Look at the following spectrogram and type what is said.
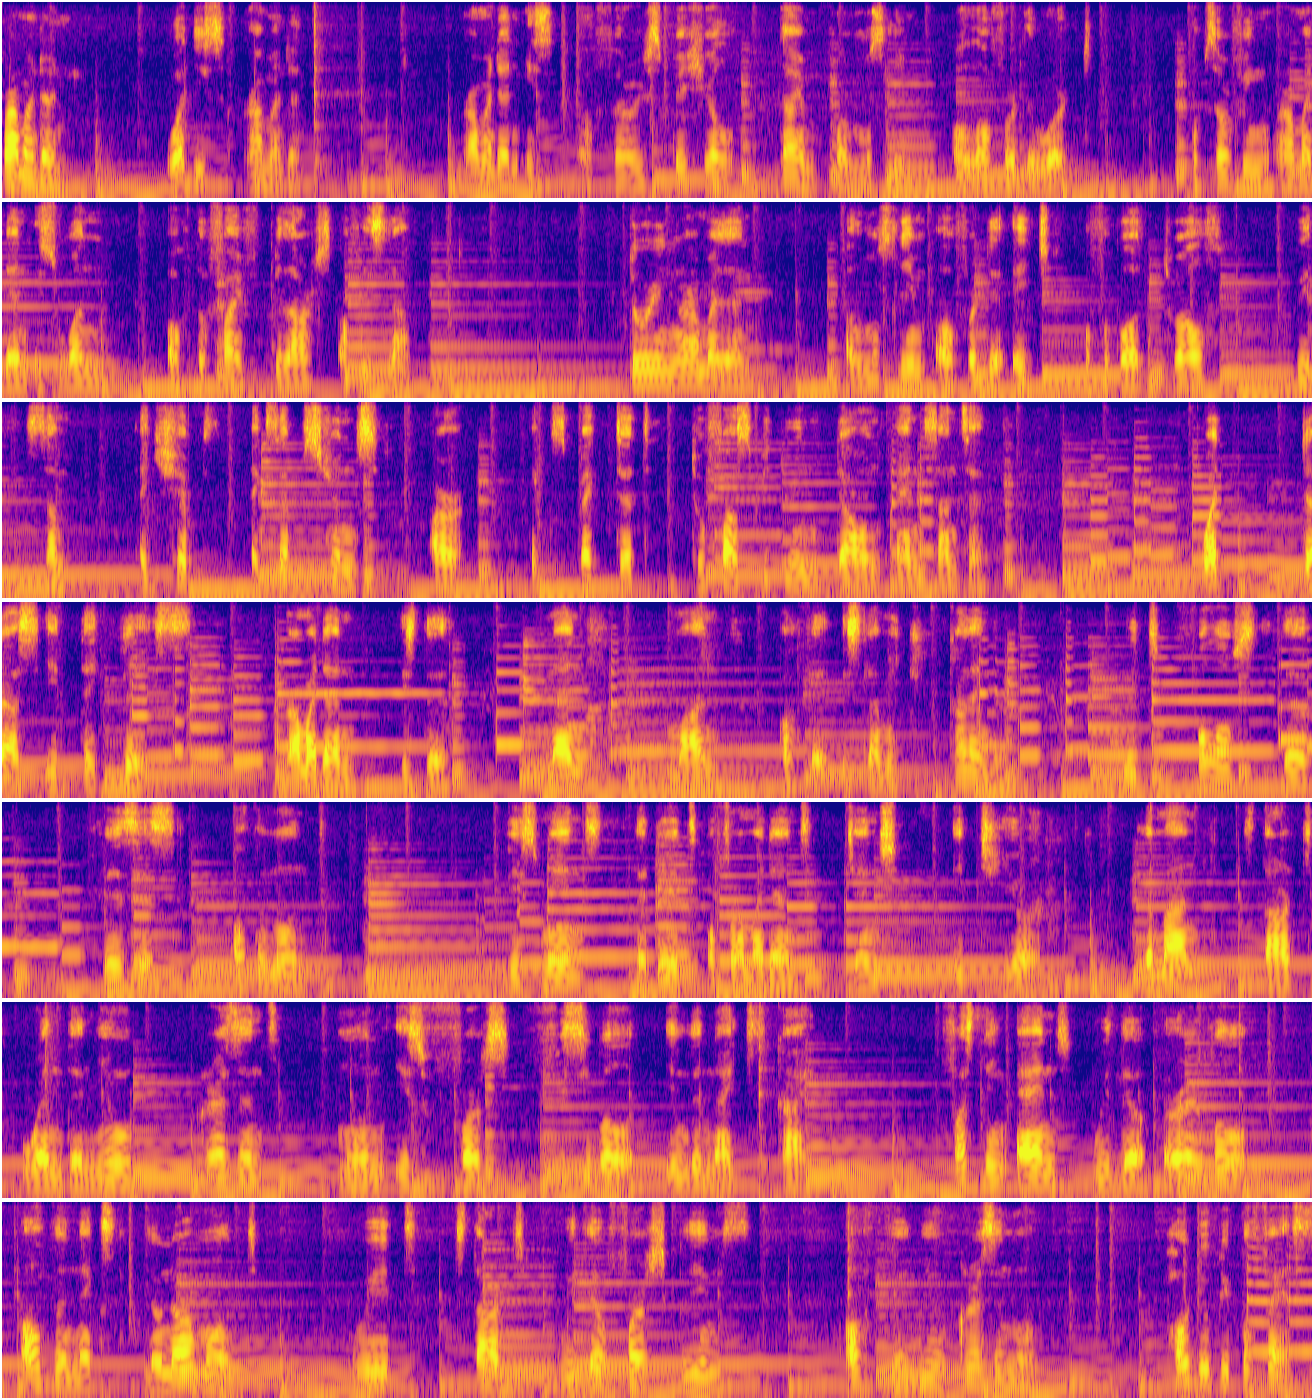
Ramadan. What is Ramadan? Ramadan is a very special time for Muslims all over the world. Observing Ramadan is one of the five pillars of Islam. During Ramadan, all Muslims over the age of about 12, with some exceptions, are expected to fast between dawn and sunset. What does it take place? Ramadan is the ninth month of the Islamic calendar, which follows the phases of the month. This means the dates of Ramadan change each year. The month starts when the new crescent moon is first visible in the night sky. Fasting ends with the arrival of the next lunar month, which starts with the first glimpse of the new crescent moon. How do people fast?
